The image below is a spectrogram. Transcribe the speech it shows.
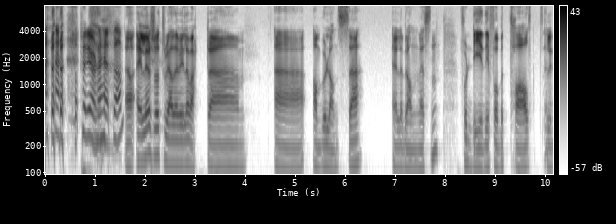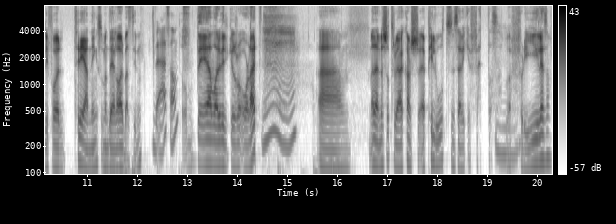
For å gjøre noe helt annet. ja, Eller så tror jeg det ville vært uh, uh, ambulanse eller brannvesen. Fordi de får betalt, eller de får trening som en del av arbeidstiden. Det er sant. Og det bare virker så ålreit. Mm. Eh, men ellers så tror jeg kanskje eh, Pilot syns jeg virker fett. altså. Bare fly, liksom.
